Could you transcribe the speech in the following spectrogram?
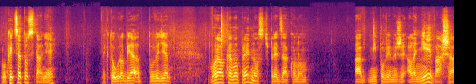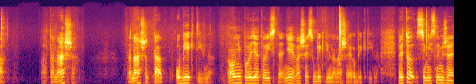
No keď sa to stane, tak to urobia a povedia, morálka má prednosť pred zákonom. A my povieme, že ale nie vaša, ale tá naša. Tá naša, tá objektívna. A oni povedia to isté. Nie, vaša je subjektívna, naša je objektívna. Preto si myslím, že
